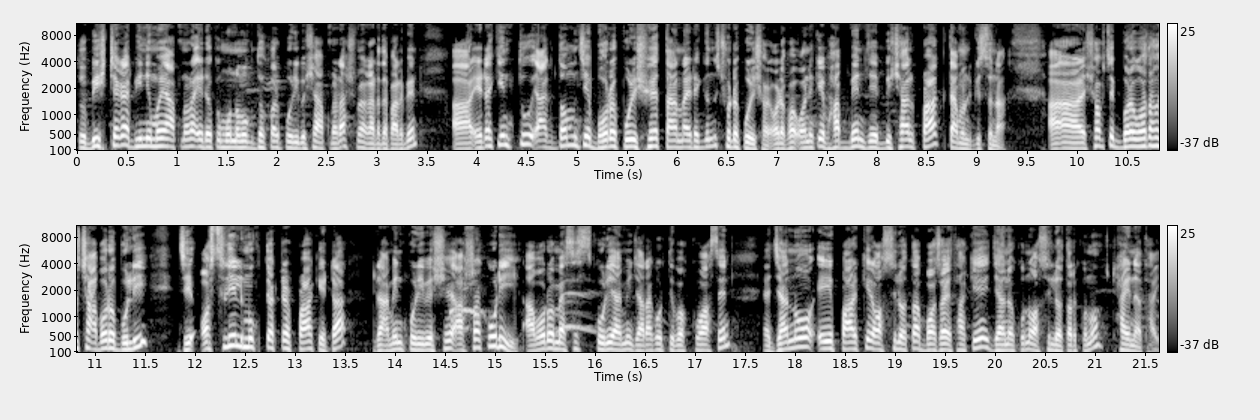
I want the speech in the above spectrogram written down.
তো বিশ টাকার বিনিময়ে আপনারা এরকম মনোমুগ্ধকর পরিবেশে আপনারা সময় কাটাতে পারবেন। আর এটা কিন্তু একদম যে বড় পরিসরে তা না, এটা কিন্তু ছোট পরিসর। ভা- অনেকে ভাববেন যে বিশাল পার্ক তেমন কিছু না। আর সবচেয়ে বড় কথা হচ্ছে আবারও বলি যে অশ্লীল মুক্ত একটা পার্ক এটা গ্রামীণ পরিবেশে আশা করি, আবারও মেসেজ করি আমি যারা কর্তৃপক্ষ আছেন, যেন এই পার্কের অশ্লীলতা বজায় থাকে, যেন কোনো অশ্লীলতার কোনো ঠাঁই না থাকে।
